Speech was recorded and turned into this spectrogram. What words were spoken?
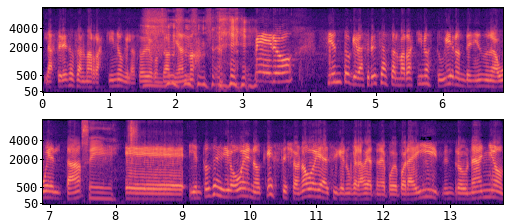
las cerezas al marrasquino, que las odio con toda mi alma, pero siento que las cerezas al marrasquino estuvieron teniendo una vuelta. Sí. Eh, y entonces digo, bueno, qué sé yo, no voy a decir que nunca las voy a tener, porque por ahí dentro de un año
